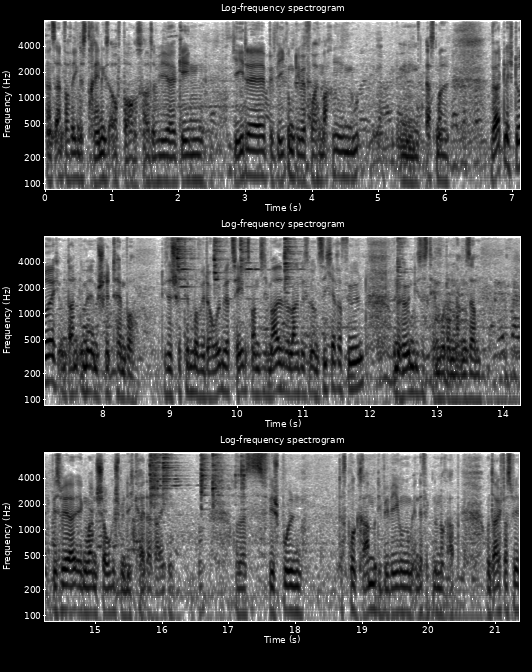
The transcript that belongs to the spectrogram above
Ganz einfach wegen des Trainingsaufbaus. Also wir gehen jede Bewegung, die wir vorher machen, erstmal wörtlich durch und dann immer im Schritttempo. Dieses Schritttempo wiederholen wir 10, 20 Mal, solange bis wir uns sicherer fühlen und erhöhen dieses Tempo dann langsam, bis wir irgendwann Showgeschwindigkeit erreichen. Also ist, wir spulen das Programm, die Bewegung im Endeffekt nur noch ab. Und dadurch, dass wir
